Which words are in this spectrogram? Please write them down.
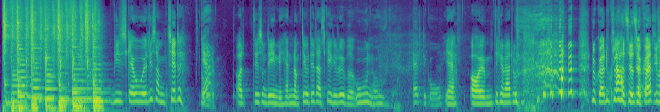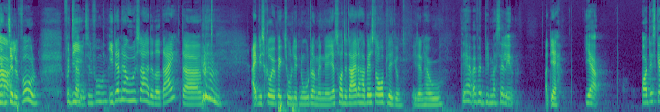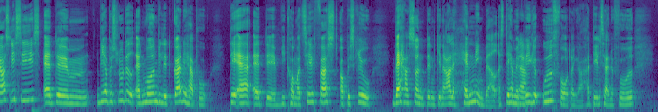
Vi skal jo øh, ligesom til det, Ja. Og det, som det egentlig handler om, det er jo det, der er sket i løbet af ugen. Oh ja, alt det gode. Ja, og øhm, det kan være, du... nu gør du klar til at tage fat i din telefon. Fordi Fordi min telefon. i den her uge, så har det været dig, der... Ej, vi skriver jo begge to lidt noter, men øh, jeg tror, det er dig, der har bedst overblikket i den her uge. Det har jeg i hvert fald bildt mig selv ind. Og ja, Ja, og det skal også lige siges, at øhm, vi har besluttet, at måden vi lidt gør det her på, det er, at øh, vi kommer til først at beskrive, hvad har sådan den generelle handling været? Altså det her med, Ja. ja. hvilke udfordringer har deltagerne fået?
